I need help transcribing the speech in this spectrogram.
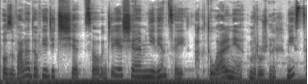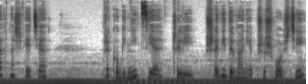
pozwala dowiedzieć się, co dzieje się mniej więcej aktualnie w różnych miejscach na świecie, prekognicję, czyli przewidywanie przyszłości,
